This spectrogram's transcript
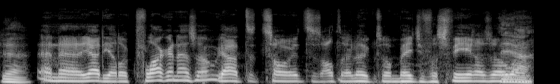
Ja. En eh, ja, die hadden ook vlaggen en zo. Ja, het, het, zou, het is altijd leuk. Zo'n beetje voor sfeer en zo. Ja. En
